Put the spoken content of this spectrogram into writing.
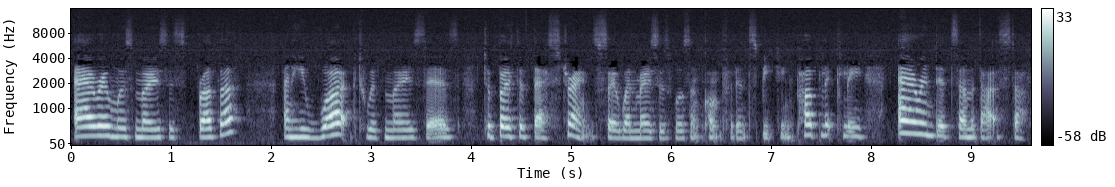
Aaron was Moses' brother and he worked with Moses to both of their strengths. So, when Moses wasn't confident speaking publicly, Aaron did some of that stuff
